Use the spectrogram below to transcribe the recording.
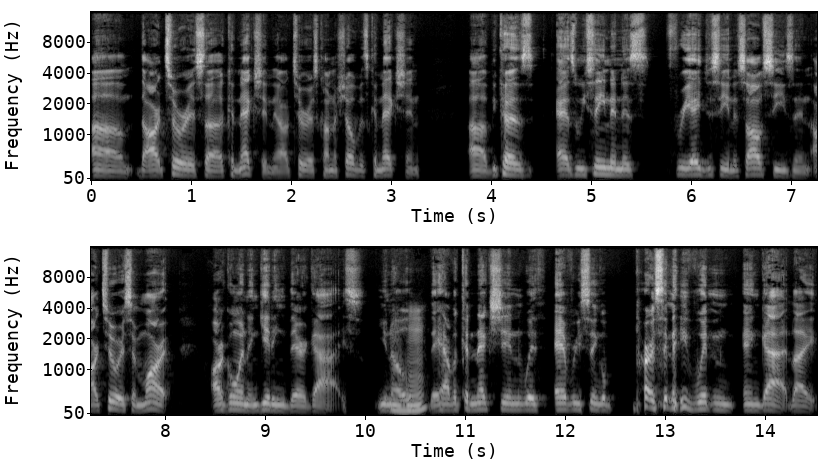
um, the Arturas uh, connection, the Arturas Karnisovas connection. Uh, because as we've seen in this free agency in this offseason, Arturas and Marc are going and getting their guys. You know, Mhm. they have a connection with every single person they've went and, and got. Like,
